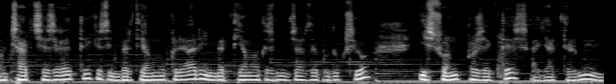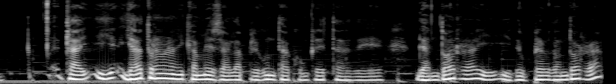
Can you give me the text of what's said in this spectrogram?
en xarxes elèctriques, invertir en nuclear, invertir en altres mitjans de producció i són projectes a llarg termini. Clar, i, i ara tornant una mica més a la pregunta concreta d'Andorra i, i del preu d'Andorra,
